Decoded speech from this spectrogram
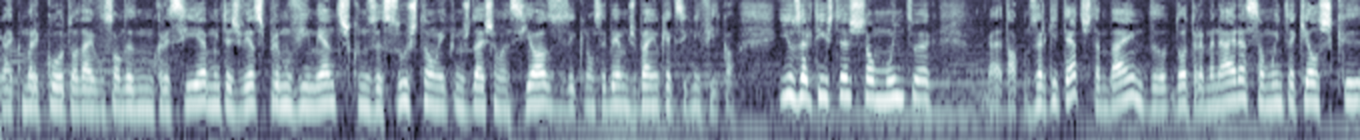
ah, que marcou toda a evolução da democracia, muitas vezes para movimentos que nos assustam e que nos deixam ansiosos e que não sabemos bem o que é que significam. E os artistas são muito eh, tal como os arquitetos também, de, de, outra maneira, são muito aqueles que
